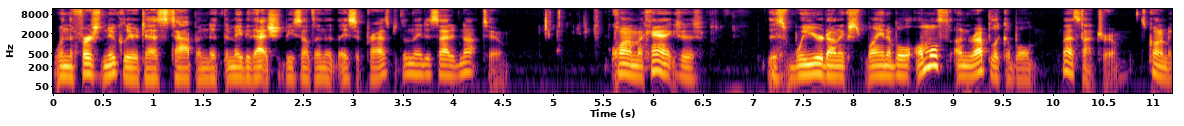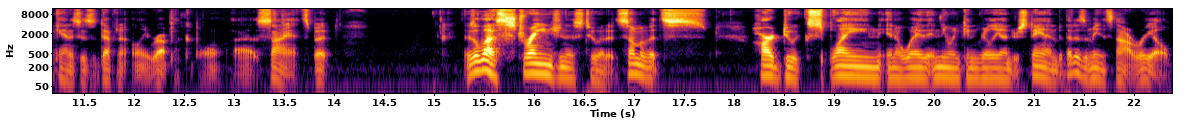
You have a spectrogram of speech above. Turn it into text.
when the first nuclear tests happened that maybe that should be something that they suppressed, but then they decided not to. Quantum mechanics is this weird, unexplainable, almost unreplicable. That's not true. Quantum mechanics is definitely replicable uh, science, but there's a lot of strangeness to it. Some of it's hard to explain in a way that anyone can really understand, but that doesn't mean it's not real.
